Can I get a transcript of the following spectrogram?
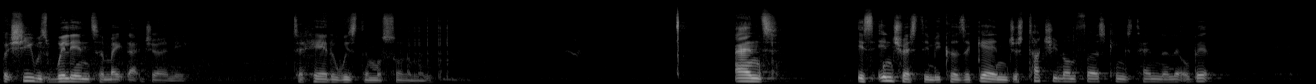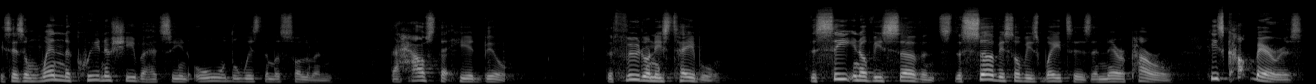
But she was willing to make that journey to hear the wisdom of Solomon. And it's interesting because, again, just touching on 1 Kings 10 a little bit, it says, And when the queen of Sheba had seen all the wisdom of Solomon, the house that he had built, the food on his table, the seating of his servants, the service of his waiters and their apparel, his cupbearers,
